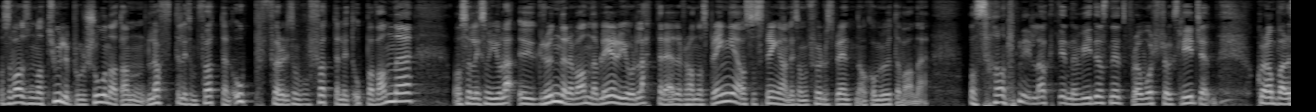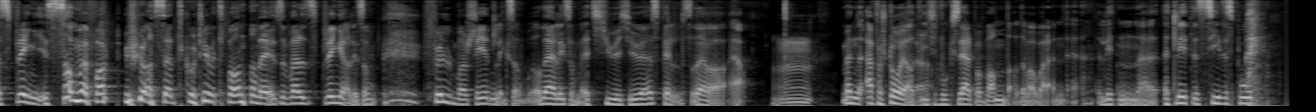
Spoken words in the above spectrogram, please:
Og så var det sånn naturlig progresjon at han løfter liksom føttene opp for å liksom få føttene litt opp av vannet. Og så liksom jo, jo grunnere vannet blir, jo lettere er det for han å springe, og så springer han liksom full sprint når han kommer ut av vannet. Og så hadde de lagt inn en videosnutt fra Watchdogs Legion hvor han bare springer i samme fart uansett hvor dypt vann han er i, så bare springer han liksom full maskin, liksom. Og det er liksom et 2020-spill, så det var Ja. Men jeg forstår jo at de ikke fokuserer på vann, da. Det var bare en, en liten, eh, et lite sidespor.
